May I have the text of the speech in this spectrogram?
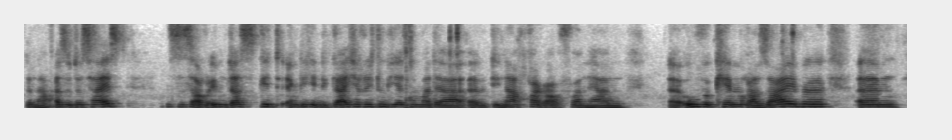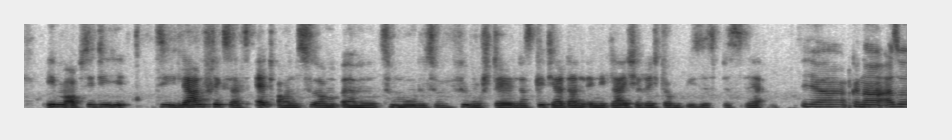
Genau, also das heißt, es ist auch eben, das geht eigentlich in die gleiche Richtung. Hier ist nochmal der, äh, die Nachfrage auch von Herrn äh, Uwe Kemmerer-Seibel, ähm, eben ob sie die, die Lernflix als Add-on zum, ähm, zum Moodle zur Verfügung stellen. Das geht ja dann in die gleiche Richtung, wie sie es bisher ja, genau. Also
